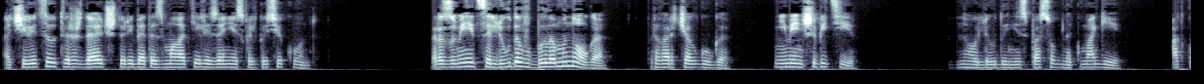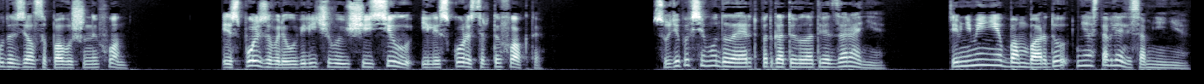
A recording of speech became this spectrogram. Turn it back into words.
Очевидцы утверждают, что ребята замолотели за несколько секунд. «Разумеется, людов было много», — проворчал Гуга. «Не меньше пяти». «Но люды не способны к магии. Откуда взялся повышенный фон?» «Использовали увеличивающие силу или скорость артефакта». Судя по всему, Делаэрт подготовил ответ заранее. Тем не менее, бомбарду не оставляли сомнения.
